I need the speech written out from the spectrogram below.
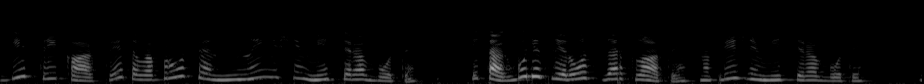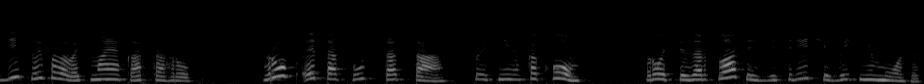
Здесь три карты. Это вопросы о нынешнем месте работы. Итак, будет ли рост зарплаты на прежнем месте работы? Здесь выпала восьмая карта гроб. Гроб – это пустота, то есть ни о каком росте зарплаты здесь речи быть не может.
